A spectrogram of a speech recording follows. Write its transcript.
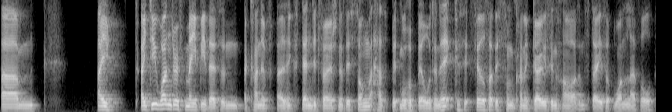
Um, I I do wonder if maybe there's an, a kind of an extended version of this song that has a bit more of a build in it because it feels like this song kind of goes in hard and stays at one level.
